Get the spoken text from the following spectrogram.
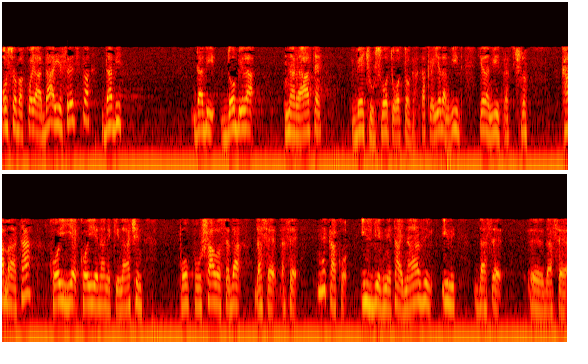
osoba koja daje sredstva da bi da bi dobila na rate veću svotu od toga. Dakle jedan vid jedan vid praktično kamata koji je koji je na neki način pokušalo se da da se da se nekako izbjegne taj naziv ili da se e, da se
